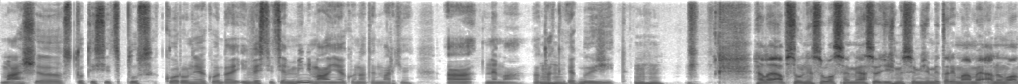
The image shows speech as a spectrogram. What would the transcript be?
máš 100 eh, tisíc plus korun jako na investice minimálně jako na ten marketing a nemá. No tak mm-hmm. jak bude žít? Mm-hmm. Hele, absolutně souhlasím. Já si totiž myslím, že my tady máme, ano,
